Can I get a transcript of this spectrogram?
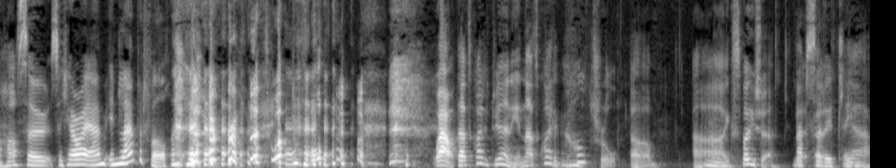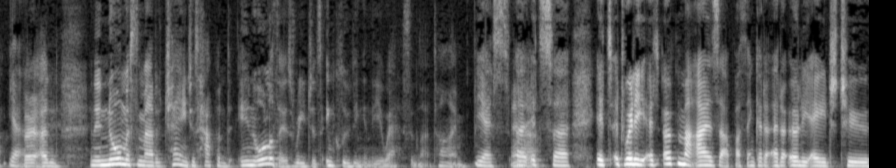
Uh-huh. So, so here I am in Lambertville. that's wonderful. wow, that's quite a journey, and that's quite a mm-hmm. cultural um, uh, mm. exposure. That, uh, Absolutely. Uh, yeah. yeah. and an enormous amount of change has happened in all of those regions, including in the US in that time. Yes, uh, yeah. uh, it's it it really it opened my eyes up. I think at, a, at an early age to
